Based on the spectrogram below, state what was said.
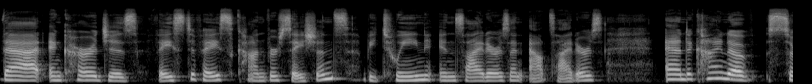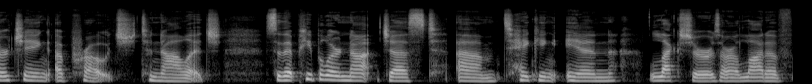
that encourages face to face conversations between insiders and outsiders and a kind of searching approach to knowledge so that people are not just um, taking in lectures or a lot of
